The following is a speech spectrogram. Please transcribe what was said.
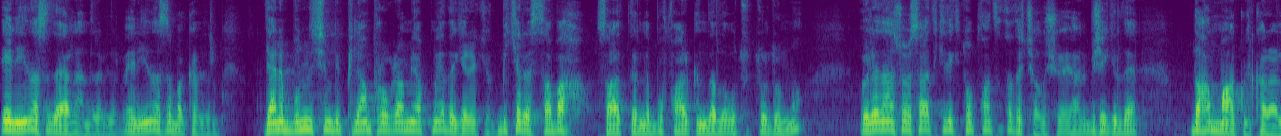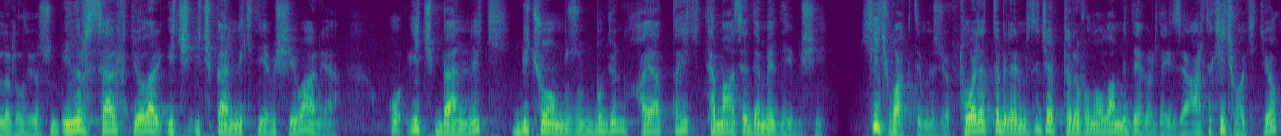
en iyi nasıl değerlendirebilirim? En iyi nasıl bakabilirim? Yani bunun için bir plan program yapmaya da gerek yok. Bir kere sabah saatlerinde bu farkındalığı oturtturdun mu, öğleden sonra saat 2'deki toplantıda da çalışıyor. Yani bir şekilde daha makul kararlar alıyorsun. Inner self diyorlar, iç, iç benlik diye bir şey var ya. O iç benlik birçoğumuzun bugün hayatta hiç temas edemediği bir şey. Hiç vaktimiz yok. Tuvalette bile elimizde cep telefonu olan bir devirdeyiz. Yani artık hiç vakit yok.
